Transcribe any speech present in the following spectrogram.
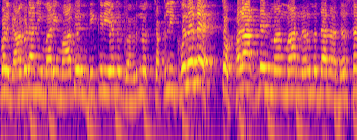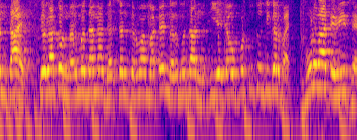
પણ ગામડાની મારી મા બેન દીકરી એનો ઘરનો ચકલી ખોલે ને તો ફળાક દેનમાં નર્મદાના દર્શન થાય. પેલા તો નર્મદાના દર્શન કરવા માટે નર્મદા નદીએ જવું પડતું હતું જીગરભાઈ. મૂળ વાત એવી છે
